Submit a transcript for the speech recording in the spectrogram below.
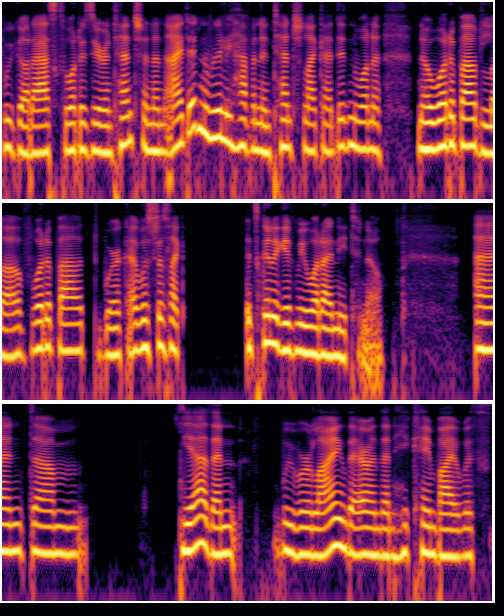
we got asked, What is your intention? And I didn't really have an intention. Like, I didn't want to know what about love? What about work? I was just like, It's going to give me what I need to know. And um, yeah, then we were lying there, and then he came by with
